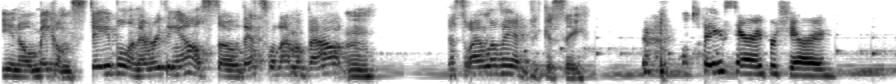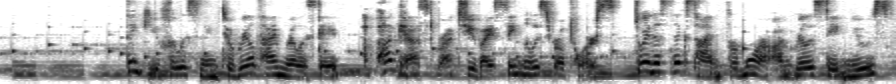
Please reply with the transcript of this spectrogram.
you know, make them stable and everything else. So that's what I'm about. And that's why I love advocacy. Thanks, Terry, for sharing. Thank you for listening to Real Time Real Estate, a podcast brought to you by St. Louis Realtors. Join us next time for more on real estate news,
